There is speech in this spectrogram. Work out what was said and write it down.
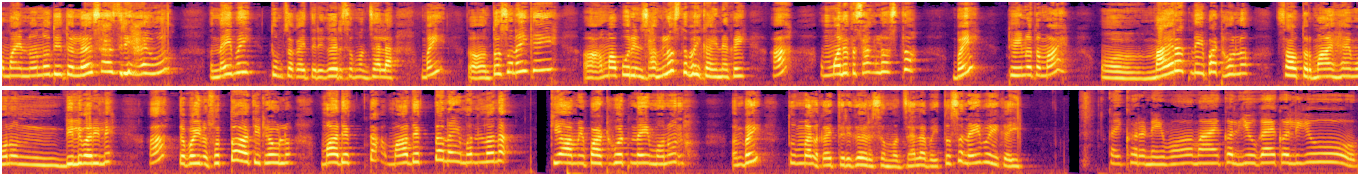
माय ननदी तर लय साजरी आहे हो. नाही बाई तुमचा काहीतरी गैरसमज झाला. बाई अं, तसं नाही काही. अं, सांगलं असतं बाई काही ना काही. हा मला तर सांगलं असतं. बाई ठेवणं तर माय. अं, माहेरात नाही पाठवलं. सावतर माय आहे म्हणून डिलिव्हरीले. हा त्या बाईनं स्वतः हाती ठेवलं. मा देखता मा देखता नाही म्हणलं ना. की आम्ही पाठवत नाही म्हणून. अन बाई तुम्हाला काहीतरी गैरसमज झाला बाई. तसं नाही बाई काही. काही खरं नाही व. माय कलयुग आहे कलयुग.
